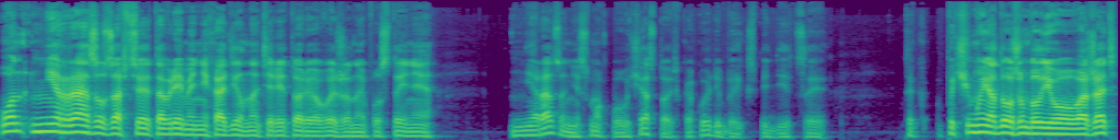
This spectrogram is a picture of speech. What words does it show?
Он ни разу за все это время не ходил на территорию выжженной пустыни, ни разу не смог поучаствовать в какой-либо экспедиции. Так почему я должен был его уважать?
